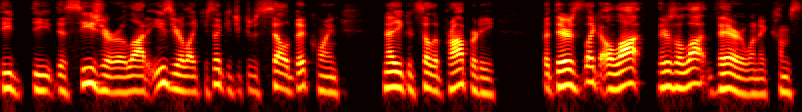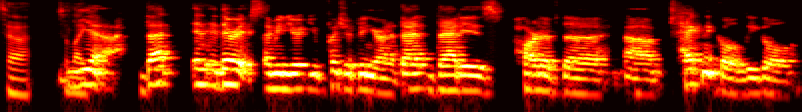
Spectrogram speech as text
the the the seizure a lot easier. Like you said, because you could just sell Bitcoin. Now you can sell the property. But there's like a lot, there's a lot there when it comes to to like Yeah, that there is. I mean you you put your finger on it. That that is part of the um, technical legal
